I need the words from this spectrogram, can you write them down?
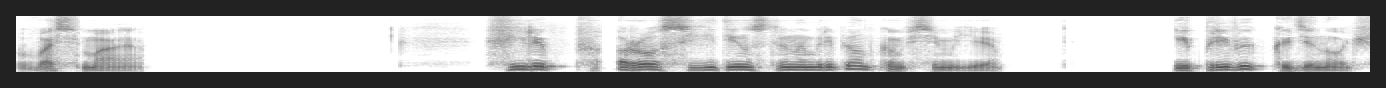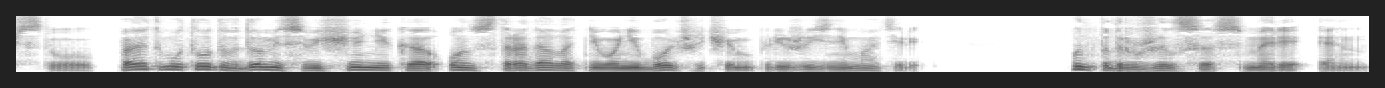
восьмая Филипп рос единственным ребенком в семье и привык к одиночеству, поэтому тут, в доме священника, он страдал от него не больше, чем при жизни матери. Он подружился с Мэри Энн.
